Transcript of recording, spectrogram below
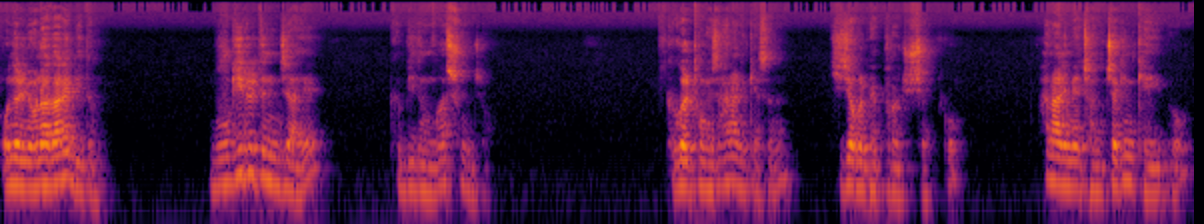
오늘 요나단의 믿음, 무기를 든 자의 그 믿음과 순종. 그걸 통해서 하나님께서는 기적을 베풀어 주셨고 하나님의 전적인 개입으로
